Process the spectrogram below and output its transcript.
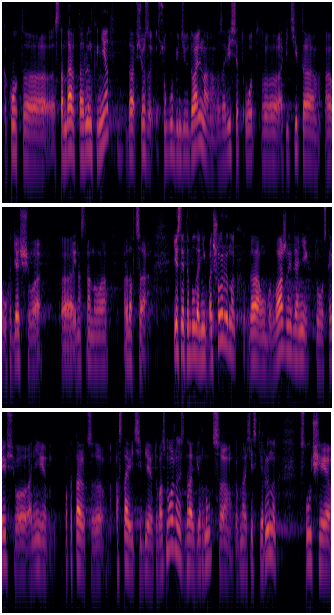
какого-то стандарта рынка нет, да, все сугубо индивидуально зависит от э, аппетита э, уходящего э, иностранного продавца. Если это был для них большой рынок, да, он был важный для них, то, скорее всего, они попытаются оставить себе эту возможность, да, вернуться как бы, на российский рынок в случае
